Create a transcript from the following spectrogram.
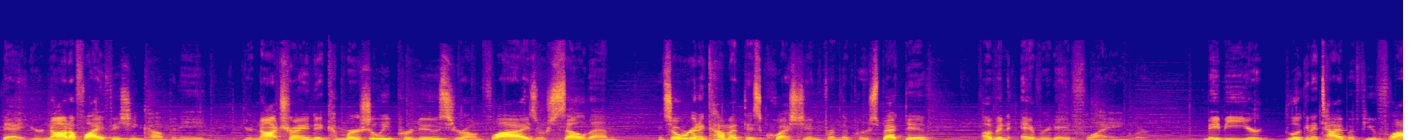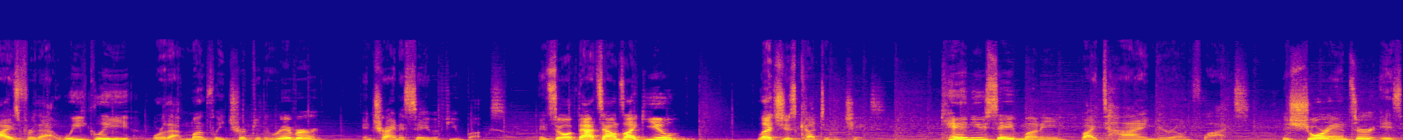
that you're not a fly fishing company, you're not trying to commercially produce your own flies or sell them. And so we're gonna come at this question from the perspective of an everyday fly angler. Maybe you're looking to tie up a few flies for that weekly or that monthly trip to the river and trying to save a few bucks. And so if that sounds like you, let's just cut to the chase. Can you save money by tying your own flies? The short answer is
